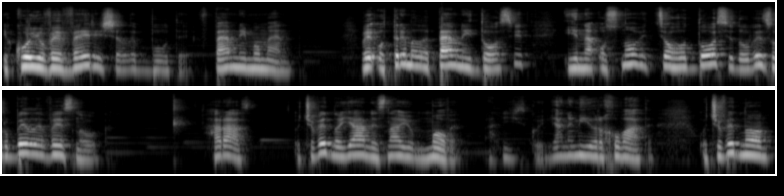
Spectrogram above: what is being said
якою ви вирішили бути в певний момент. Ви отримали певний досвід, і на основі цього досвіду ви зробили висновок. Гаразд, очевидно, я не знаю мови англійської, я не вмію рахувати. Очевидно,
